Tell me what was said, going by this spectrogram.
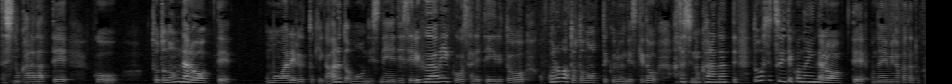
私の体ってこう整うんだろうって思われる時があると思うんですね。でセルフアウェイクをされていると心は整ってくるんですけど私の体ってどうしてついてこないんだろうってお悩みの方とか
